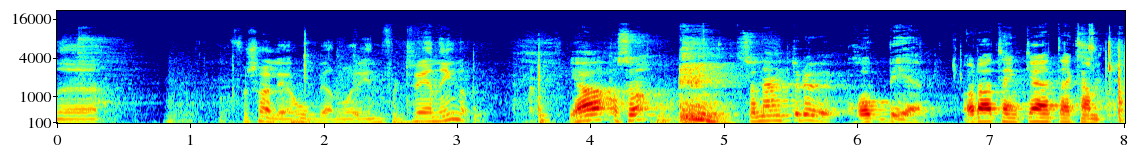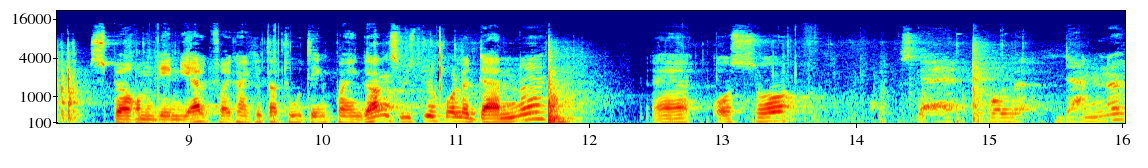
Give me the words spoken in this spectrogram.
uh, forskjellige hobbyene våre innenfor trening. da. Ja, og så, så nevnte du hobbyer. Og da tenker jeg at jeg kan spørre om din hjelp, for jeg kan ikke ta to ting på en gang. Så hvis du holder denne, eh, og så skal jeg holde denne,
